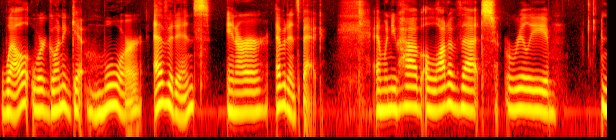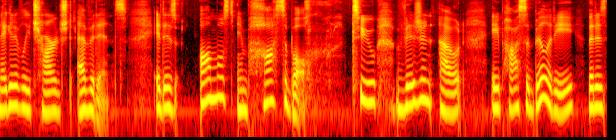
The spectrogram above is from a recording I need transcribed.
well, we're going to get more evidence in our evidence bag. And when you have a lot of that really negatively charged evidence, it is almost impossible to vision out a possibility that is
